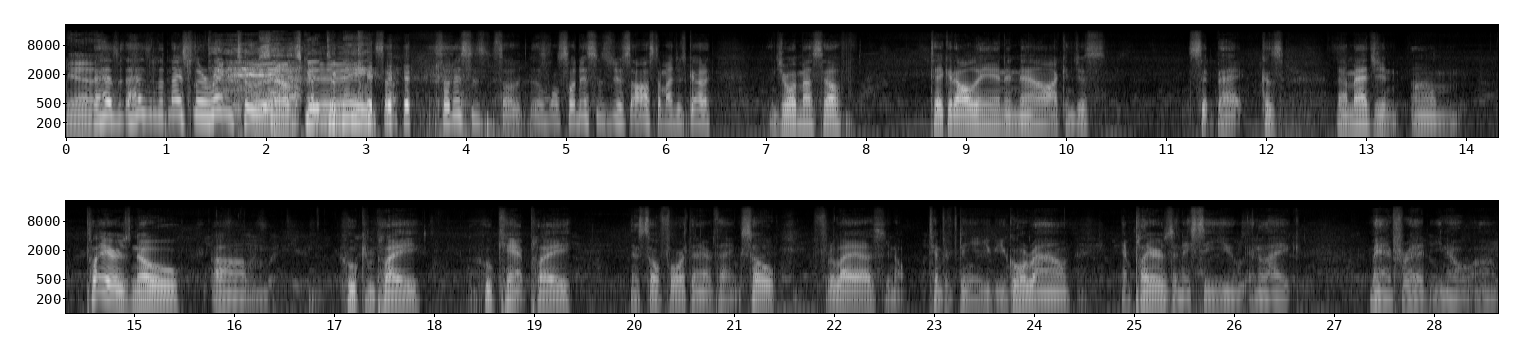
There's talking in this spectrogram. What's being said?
Yeah. that has that has a nice little ring to it. Sounds good to me. so, so this is so so this is just awesome. I just gotta enjoy myself, take it all in, and now I can just sit back. Because now imagine um, players know um, who can play, who can't play, and so forth and everything. So for the last you know 10, 15 you, you go around and players and they see you and like, man, Fred, you know. Um,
